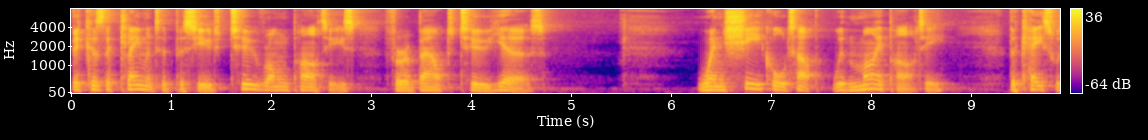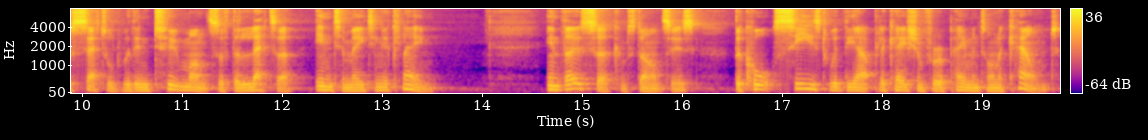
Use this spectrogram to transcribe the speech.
because the claimant had pursued two wrong parties for about two years. When she caught up with my party, the case was settled within two months of the letter intimating a claim. In those circumstances, the court seized with the application for a payment on account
